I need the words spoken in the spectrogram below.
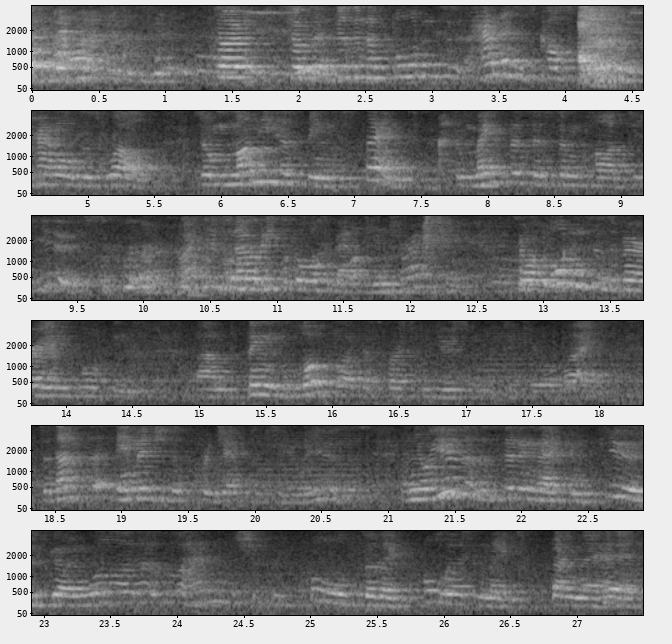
so, so there's an affordance, handles cost panels as well. So money has been spent to make the system hard to use, right? Because nobody thought about the interaction. So affordances are very important. Um, things look like they're supposed to be used in a particular way. So that's the image that's projected to your users. And your users are sitting there confused, going, well, that handle should be pulled. So they pull it and they bang their head.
